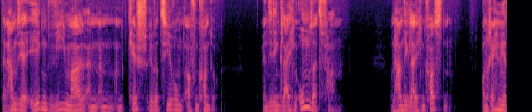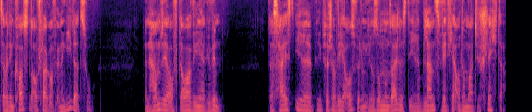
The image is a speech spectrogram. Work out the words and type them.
dann haben sie ja irgendwie mal an, an, an Cash-Reduzierung auf dem Konto. Wenn sie den gleichen Umsatz fahren und haben die gleichen Kosten und rechnen jetzt aber den Kostenaufschlag auf Energie dazu, dann haben sie ja auf Dauer weniger Gewinn. Das heißt, ihre betriebswirtschaftliche Ausbildung, ihre Summen- und Seitenliste, ihre Bilanz wird ja automatisch schlechter.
